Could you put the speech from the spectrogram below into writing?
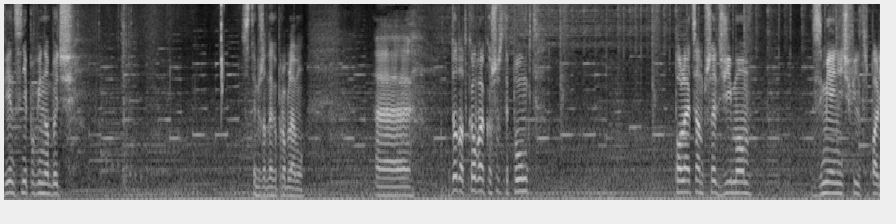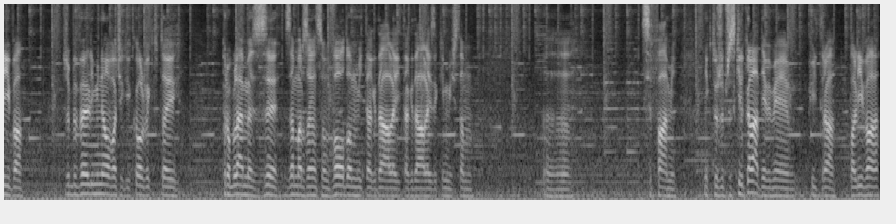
Więc nie powinno być z tym żadnego problemu. Eee, dodatkowo jako szósty punkt polecam przed zimą zmienić filtr paliwa, żeby wyeliminować jakiekolwiek tutaj problemy z zamarzającą wodą i tak dalej, i tak dalej, z jakimiś tam e, syfami. Niektórzy przez kilka lat nie wymieniają filtra paliwa.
